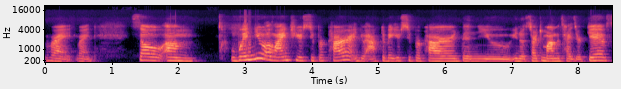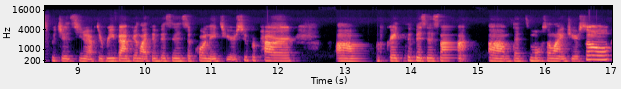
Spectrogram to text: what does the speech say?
Right, right. So um, when you align to your superpower and you activate your superpower, then you you know start to monetize your gifts, which is you know have to revamp your life and business according to your superpower um, create the business um, that's most aligned to your soul,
